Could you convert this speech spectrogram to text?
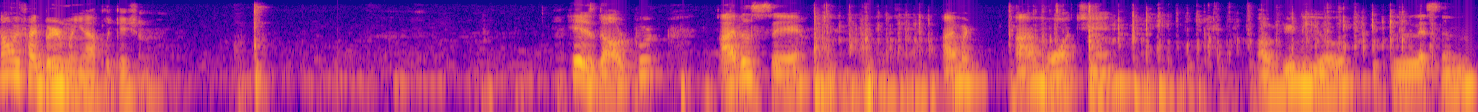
now if I build my application here is the output. I will say I'm a I'm watching a video lesson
